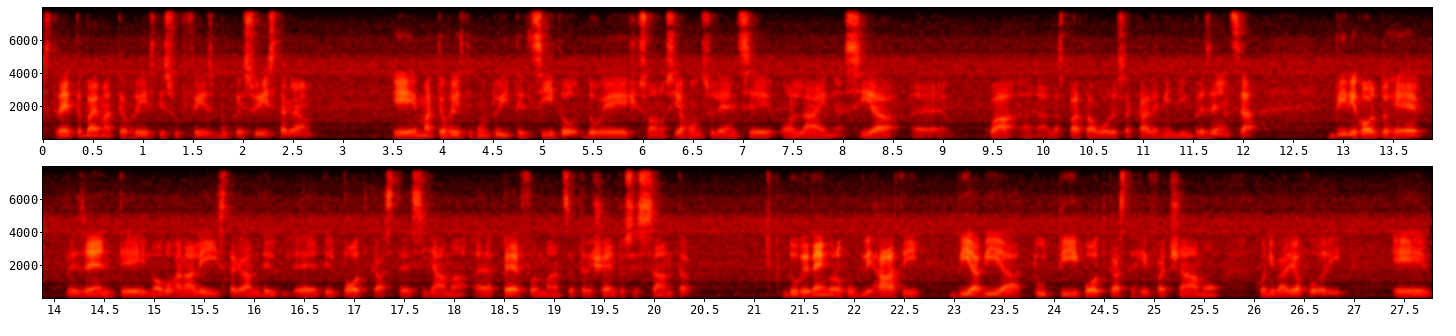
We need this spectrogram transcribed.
straight by Matteo Cresti su Facebook e su Instagram e matteocresti.it è il sito dove ci sono sia consulenze online sia eh, qua eh, alla Spartan Warriors Academy quindi in presenza. Vi ricordo che è presente il nuovo canale Instagram del, eh, del podcast, eh, si chiama eh, Performance 360 dove vengono pubblicati via via tutti i podcast che facciamo con i vari autori e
